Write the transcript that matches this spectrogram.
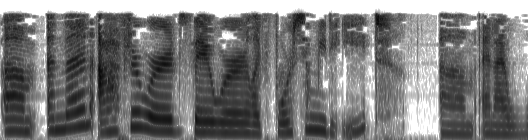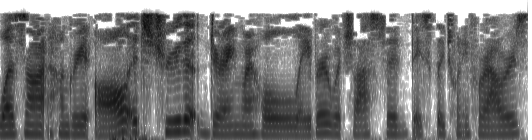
Um, and then afterwards, they were like forcing me to eat, um, and I was not hungry at all. It's true that during my whole labor, which lasted basically 24 hours,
